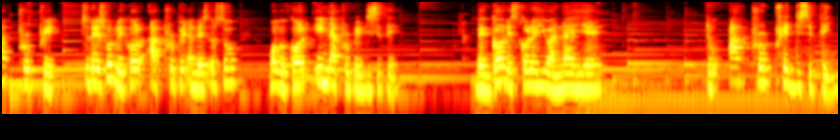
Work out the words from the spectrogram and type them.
appropriate. So there's what we call appropriate, and there's also what we call inappropriate discipline. But God is calling you and I here to appropriate discipline.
